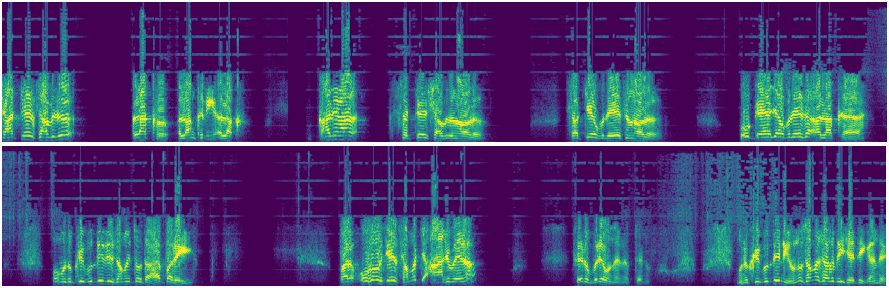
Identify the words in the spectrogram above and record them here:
ਸੱਚੇ ਸ਼ਬਦ ਅਲਖ, ਅਲੰਖ ਨਹੀਂ, ਅਲਖ। ਕਾਹਦੇ ਨਾਲ? ਸੱਚੇ ਸ਼ਬਦ ਨਾਲ, ਸੱਚੇ ਉਪਦੇਸ਼ ਨਾਲ। ਉਹ ਕਹਿ ਜਾ ਉਪਦੇਸ਼ ਅਲਖ ਹੈ। ਉਹ ਮਨੁੱਖੀ ਬੁੱਧੀ ਦੀ ਸਮਝ ਤੋਂ ਤਾਂ ਹੈ ਪਰੇ ਹੀ। ਪਰ ਉਹ ਜੇ ਸਮਝ ਆ ਜਵੇ ਨਾ, ਫਿਰ ਉਭਰੇ ਹੁੰਦੇ ਨੇ ਉੱਤੇ ਨੂੰ। ਮਨੁੱਖੀ ਬੁੱਧੀ ਨਹੀਂ ਉਹਨੂੰ ਸਮਝ ਸਕਦੀ, ਛੇਤੀ ਕਹਿੰਦੇ।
